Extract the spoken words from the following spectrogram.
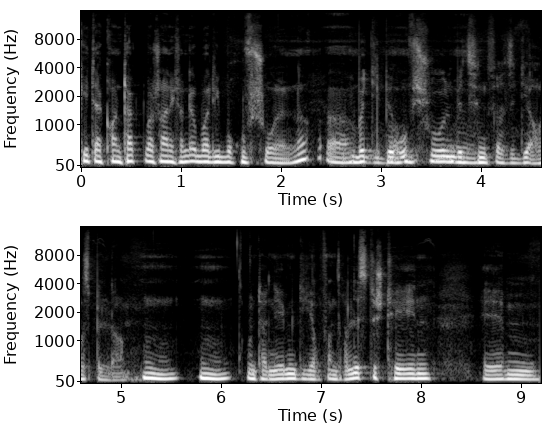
geht der Kontakt wahrscheinlich dann über die Berufsschulen, ne? Äh, über die Berufsschulen mhm. beziehungsweise die Ausbilder. Mhm. Unternehmen, die auf unserer Liste stehen, ähm,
